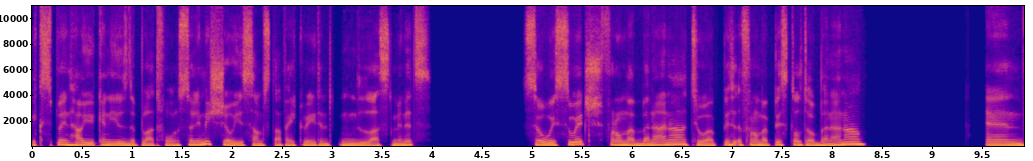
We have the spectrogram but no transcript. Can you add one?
explain how you can use the platform. So let me show you some stuff I created in the last minutes. So we switch from a banana to a from a pistol to a banana. And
